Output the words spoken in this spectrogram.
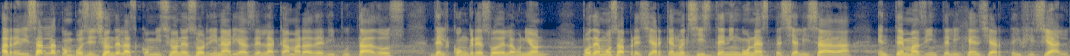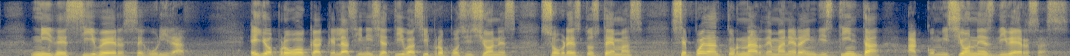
Al revisar la composición de las comisiones ordinarias de la Cámara de Diputados del Congreso de la Unión, podemos apreciar que no existe ninguna especializada en temas de inteligencia artificial ni de ciberseguridad. Ello provoca que las iniciativas y proposiciones sobre estos temas se puedan turnar de manera indistinta a comisiones diversas.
